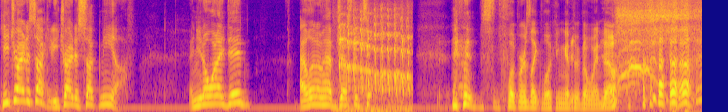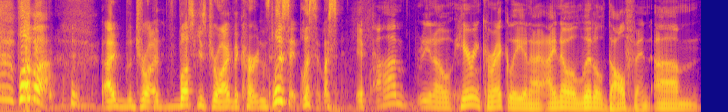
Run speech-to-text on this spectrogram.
He tried to suck it. He tried to suck me off. And you know what I did? I let him have just the tip. Flipper's like looking in through the window. Flipper! I'm draw- Muskie's drawing the curtains. Listen, listen, listen. If I'm, you know, hearing correctly, and I, I know a little dolphin, um,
